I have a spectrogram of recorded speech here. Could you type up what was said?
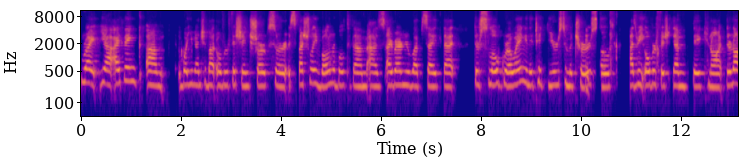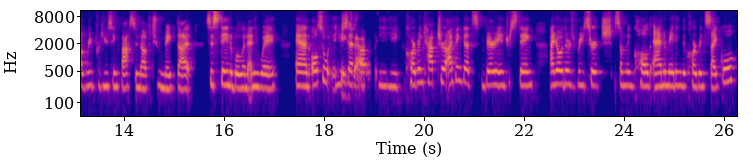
Right. Yeah. I think um, what you mentioned about overfishing, sharks are especially vulnerable to them. As I read on your website, that they're slow growing and they take years to mature. So as we overfish them, they cannot, they're not reproducing fast enough to make that sustainable in any way. And also, what you exactly. said about the carbon capture, I think that's very interesting. I know there's research, something called animating the carbon cycle,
